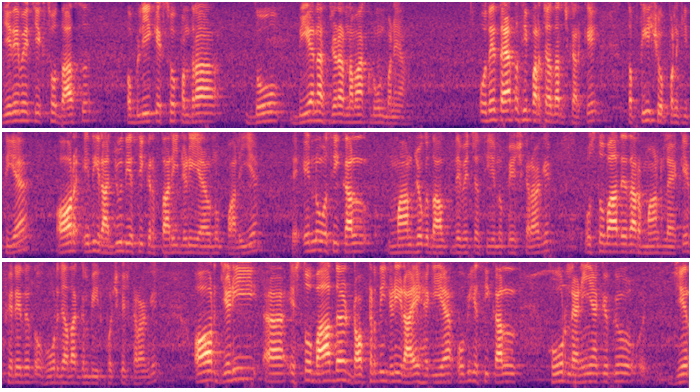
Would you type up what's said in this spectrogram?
ਜਿਹਦੇ ਵਿੱਚ 110 ਓਬਲੀਕ 115 2 ਬੀਐਨਐਸ ਜਿਹੜਾ ਨਵਾਂ ਕਾਨੂੰਨ ਬਣਿਆ। ਉਹਦੇ ਤਹਿਤ ਅਸੀਂ ਪਰਚਾ ਦਰਜ ਕਰਕੇ ਤਫਤੀਸ਼ ਓਪਨ ਕੀਤੀ ਹੈ ਔਰ ਇਹਦੀ ਰਾਜੂ ਦੀ ਅਸੀਂ ਗ੍ਰਿਫਤਾਰੀ ਜਿਹੜੀ ਹੈ ਉਹਨੂੰ ਪਾ ਲਈ ਹੈ ਤੇ ਇਹਨੂੰ ਅਸੀਂ ਕੱਲ ਮਾਨਯੋਗ ਅਦਾਲਤ ਦੇ ਵਿੱਚ ਅਸੀਂ ਇਹਨੂੰ ਪੇਸ਼ ਕਰਾਂਗੇ। ਉਸ ਤੋਂ ਬਾਅਦ ਇਹਦਾ ਰਿਮਾਂਡ ਲੈ ਕੇ ਫਿਰ ਇਹਦੇ ਤੋਂ ਹੋਰ ਜ਼ਿਆਦਾ ਗੰਭੀਰ ਪੁੱਛਗਿੱਛ ਕਰਾਂਗੇ। ਔਰ ਜਿਹੜੀ ਅ, ਇਸ ਤੋਂ ਬਾਅਦ ਡਾਕਟਰ ਦੀ ਜਿਹੜੀ رائے ਹੈਗੀ ਆ ਉਹ ਵੀ ਅਸੀਂ ਕੱਲ ਹੋਰ ਲੈਣੀ ਆ ਕਿਉਂਕਿ ਉਹ ਜੇਰ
